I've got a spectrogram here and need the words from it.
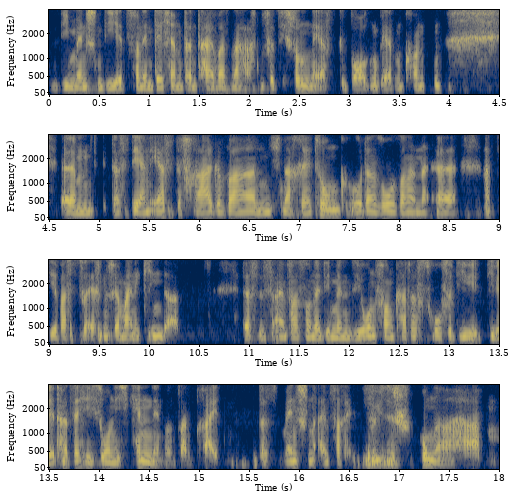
die Menschen, die jetzt von den Dächern dann teilweise nach 48 Stunden erst geborgen werden konnten, ähm, dass deren erste Frage war nicht nach Rettung oder so, sondern äh, habt ihr was zu essen für meine Kinder? Das ist einfach so eine Dimension von Katastrophe, die, die wir tatsächlich so nicht kennen in unseren Breiten. Dass Menschen einfach physisch Hunger haben.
